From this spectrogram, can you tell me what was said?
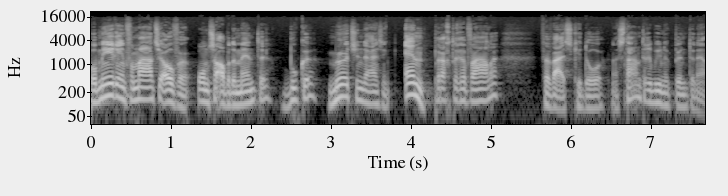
Voor meer informatie over onze abonnementen, boeken, merchandising en prachtige verhalen verwijs ik je door naar staantribune.nl.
